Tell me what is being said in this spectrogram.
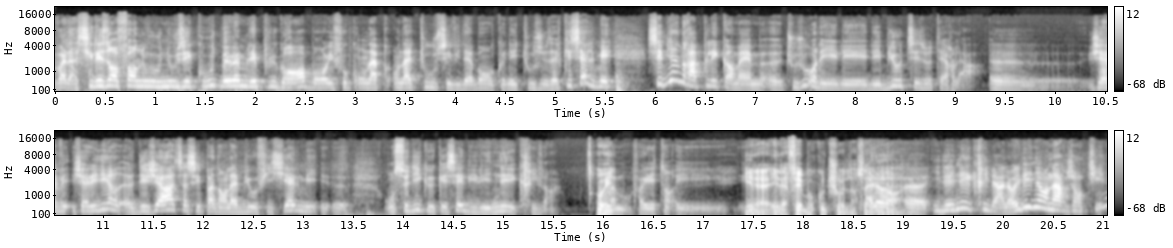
voilà. Si les enfants nous, nous écoutent, mais même les plus grands, bon, il faut qu'on app- on a tous, évidemment, on connaît tous Joseph Kessel, mais c'est bien de rappeler quand même euh, toujours les, les, les bios de ces auteurs-là. Euh, J'allais dire, déjà, ça, c'est pas dans la bio officielle, mais on se dit que Kessel, il est né écrivain. Oui, Vraiment. Enfin, il est en- il- il a, il a fait beaucoup de choses dans sa alors, vie. euh, il est né écrivain. Alors, il est né en Argentine,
